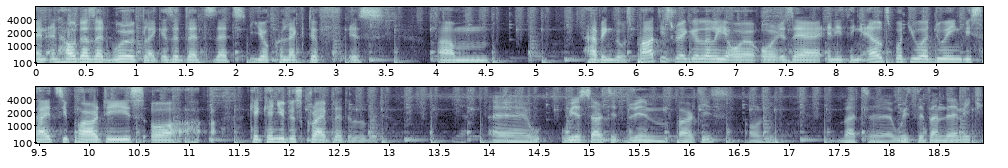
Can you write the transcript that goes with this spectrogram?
and and how does that work? Like, is it that that your collective is um, having those parties regularly, or or is there anything else what you are doing besides the parties, or can, can you describe that a little bit? Uh, we started doing parties only, but uh, with the pandemic,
